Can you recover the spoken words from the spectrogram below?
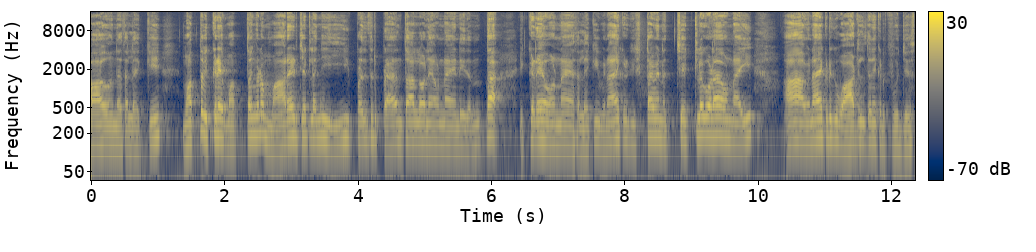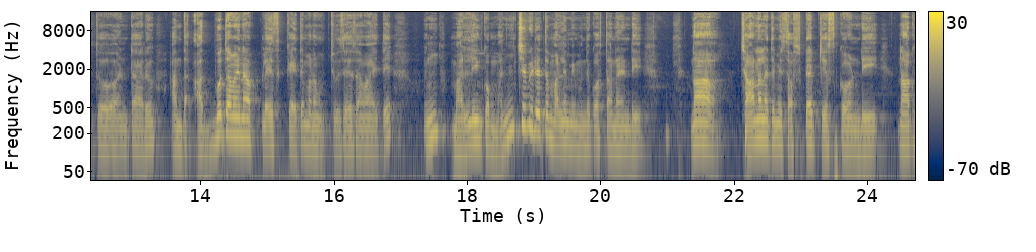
బాగుంది అసలుకి మొత్తం ఇక్కడే మొత్తం కూడా మారేడు చెట్లు అన్నీ ఈ పరిసర ప్రాంతాల్లోనే ఉన్నాయండి. ఇదంతా ఇక్కడే ఉన్నాయి అసలుకి వినాయకుడికి ఇష్టమైన చెట్లు కూడా ఉన్నాయి. ఆ వినాయకుడికి వాటిలతోనే ఇక్కడ పూజ చేస్తూ అంటారు అంత అద్భుతమైన ప్లేస్కి అయితే మనం చూసేసాము అయితే. మళ్ళీ ఇంకో మంచి వీడియోతో మళ్ళీ మీ ముందుకు వస్తానండి. నా ఛానల్ అయితే మీరు సబ్స్క్రైబ్ చేసుకోండి నాకు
